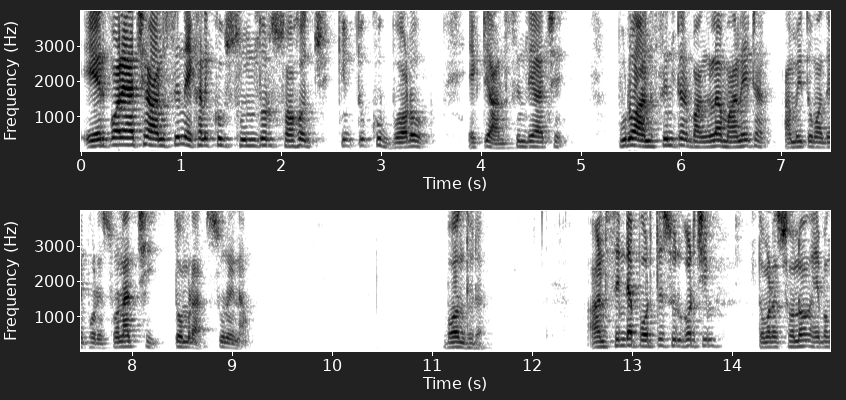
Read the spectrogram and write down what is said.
এরপরে আছে আনসিন এখানে খুব সুন্দর, সহজ, কিন্তু খুব বড় একটি আনসিন দেওয়া আছে। পুরো আনসিনটার বাংলা মানেটা আমি তোমাদের পরে শোনাচ্ছি, তোমরা শুনে নাও। বন্ধুরা আনসিনটা পড়তে শুরু করছি। তোমরা শোনো এবং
